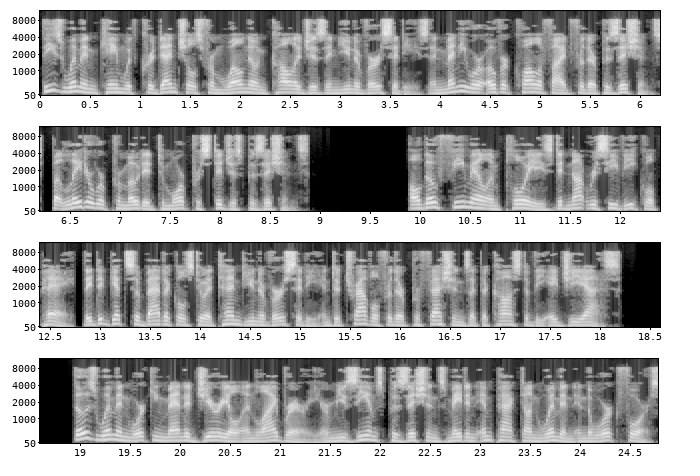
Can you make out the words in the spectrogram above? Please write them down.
These women came with credentials from well-known colleges and universities and many were overqualified for their positions, but later were promoted to more prestigious positions. Although female employees did not receive equal pay, they did get sabbaticals to attend university and to travel for their professions at the cost of the AGS. Those women working managerial and library or museums positions made an impact on women in the workforce,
